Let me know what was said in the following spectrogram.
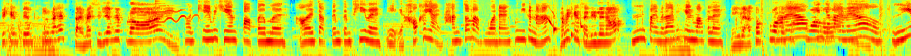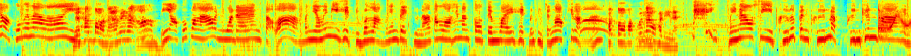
พี่เคนเตรียมพื้นไว้ให้ใส่ไมซิเลียมเรียบร้อย โอเคพี่เคนต่อเติมเลย เอาเลยจัดเต็มเต็มที่เลยนี่เดี๋ยวเขาขยายพันธุ์เจ้าแบบวัวแดงพวกนี้กันนะแล้วพี่เคนใส่ดินเลยเนาะอืมไปไปได้พี่เคนวางไปเลยนี่แหละทุบทั่วมาเลยแล้วทุบทั่วกินกันหน่อยเลเร็วเฮ้ยออกลูกแน่ๆเลยเดี๋ยวทำบ่อน้ำด้วยนะอ้อมนี่ออกลูกมาแล้วเป็นวัวแดง แต่ว่ามันยังไม่มีเห็ดอยู่บนหลังมันยังเด็กอยู่นะ ต้องรอให้มันโตเต็มวัยเห็ดมันถึงจะงอกที่หลังนะ พอโตปั๊บก็เน่าพอดีนะ ไม่เน่าสิพื้นมันเป็นพื้นแบบพื้นขึ้นราเห็น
